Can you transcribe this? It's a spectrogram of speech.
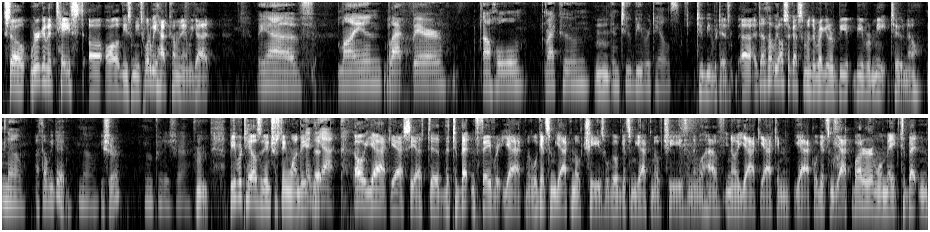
So we're going to taste uh, all of these meats. What do we have coming in? We got We have lion, black bear, a whole raccoon, Mm. and two beaver tails. Two beaver tails. Uh, I thought we also got some of the regular be- beaver meat too. No, No, I thought we did. no, You sure? I'm pretty sure. Hmm. Beaver tail is an interesting one. They, And the- yak. Oh, yak. Yes, yes. The, the Tibetan favorite, yak. We'll get some yak milk cheese. We'll go get some yak milk cheese, and then we'll have you know yak, yak, and yak. We'll get some yak butter, and we'll make Tibetan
